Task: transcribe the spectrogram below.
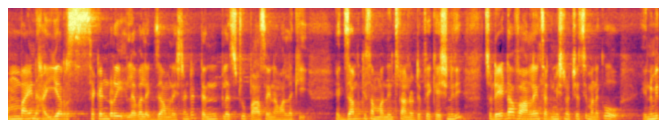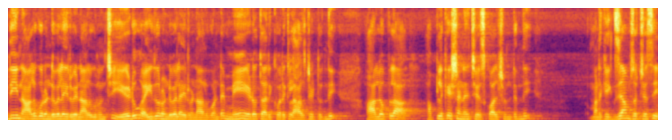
combined higher secondary level examination అంటే టెన్ ప్లస్ టూ పాస్ అయిన వాళ్ళకి ఎగ్జామ్కి సంబంధించిన నోటిఫికేషన్ ఇది. So date of online submission వచ్చేసి మనకు ఎనిమిది నాలుగు రెండు వేల ఇరవై నాలుగు నుంచి ఏడు ఐదు రెండు వేల ఇరవై నాలుగు అంటే మే ఏడో తారీఖు వరకు లాస్ట్ డేట్ ఉంది. ఆ లోపల అప్లికేషన్ అనేది చేసుకోవాల్సి ఉంటుంది. మనకి ఎగ్జామ్స్ వచ్చేసి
